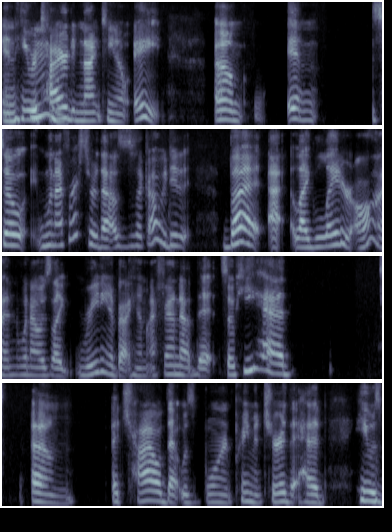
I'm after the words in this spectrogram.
and he Hmm. retired in 1908 um and so when i first heard that i was just like oh he did it but I, like later on when i was like reading about him i found out that so he had um a child that was born premature that had he was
